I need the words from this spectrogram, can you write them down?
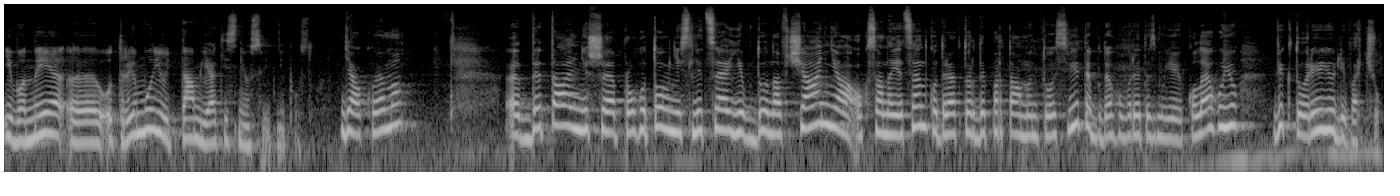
і вони е, отримують там якісні освітні послуги. Дякуємо. Е, Детальніше про готовність ліцеїв до навчання Оксана Яценко, директор департаменту освіти, буде говорити з моєю колегою Вікторією Ліварчук.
